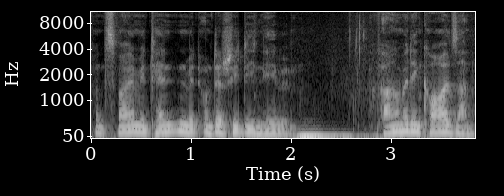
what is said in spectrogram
von zwei Emittenten mit unterschiedlichen Hebeln. Fangen wir mit den Calls an.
